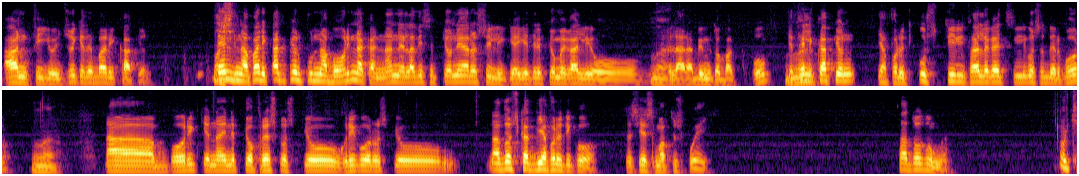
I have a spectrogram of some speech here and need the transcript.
αν φύγει ο Ιτζό και δεν πάρει κάποιον. Θέλει να πάρει κάποιον που να μπορεί να κάνει, να είναι δηλαδή σε πιο νεαρό ηλικία, γιατί είναι πιο μεγάλη ο Ναι. Ελαραμπή με τον Μπακπού. Και Ναι. θέλει κάποιον διαφορετικού στυλ, θα έλεγα έτσι λίγο σεντερφόρ, Ναι. Να μπορεί και να είναι πιο φρέσκος, πιο γρήγορος, πιο... να δώσει κάτι διαφορετικό σε σχέση με αυτούς που έχει. Θα το δούμε. Οκ.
